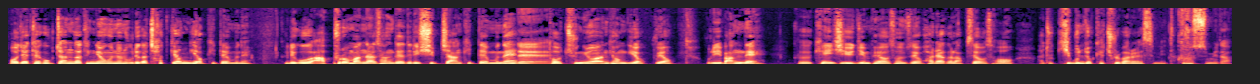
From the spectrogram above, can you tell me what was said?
어제 태국전 같은 경우는 우리가 첫 경기였기 때문에 그리고 앞으로 만날 상대들이 쉽지 않기 때문에 네. 더 중요한 경기였고요. 우리 막내 그 케이시 유진 페어 선수의 활약을 앞세워서 아주 기분 좋게 출발을 했습니다. 그렇습니다.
